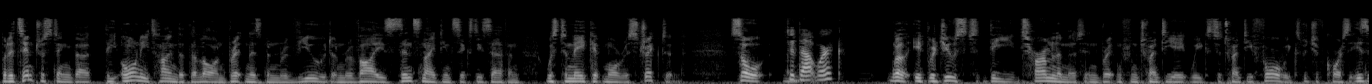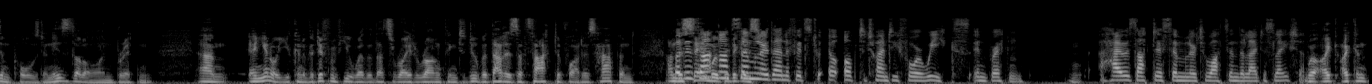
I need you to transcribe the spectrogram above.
But it's interesting that the only time that the law in Britain has been reviewed and revised since 1967 was to make it more restrictive. So Did that work? Well, it reduced the term limit in Britain from 28 weeks to 24 weeks, which of course is imposed and is the law in Britain. Um, and you know, you can have a different view whether that's a right or wrong thing to do, but that is a fact of what has happened. And But the is that not similar then if it's tw- up to 24 weeks in Britain? How is that dissimilar to what's in the legislation? Well, I, I can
